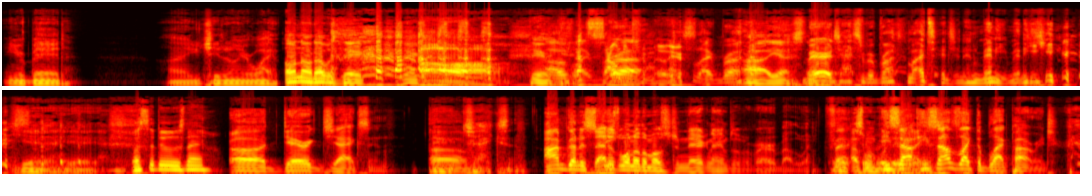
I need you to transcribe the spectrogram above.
in your bed. Uh, you cheated on your wife. Oh no, that was Derrick. Derrick. oh, Derrick. I was like, sounded bruh. familiar. It's like, bro, Ah, yes. marriage hasn't been brought to my attention in many many years. Yeah, yeah, yeah. What's the dude's name? Uh, Derrick Jaxn. Derrick Jaxn. I'm gonna. Speak. that is one of the most generic names I've ever heard, by the way. That's one He sound, He sounds like the Black Power Ranger.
